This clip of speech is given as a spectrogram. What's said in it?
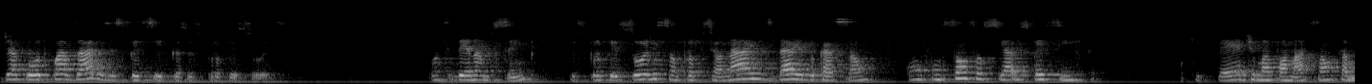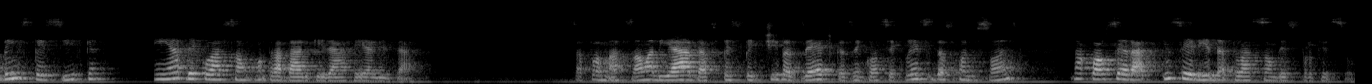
de acordo com as áreas específicas dos professores. Considerando sempre que os professores são profissionais da educação com função social específica, o que pede uma formação também específica em adequação com o trabalho que irá realizar. Essa formação aliada às perspectivas éticas em consequência das condições na qual será inserida a atuação desse professor.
